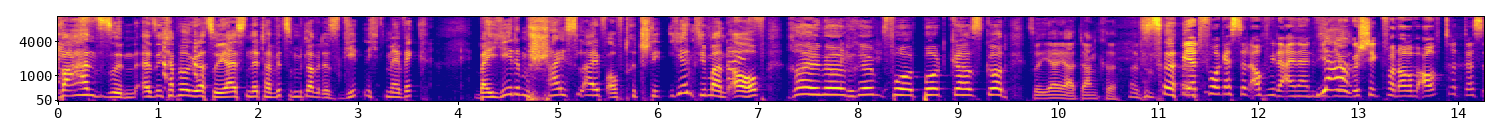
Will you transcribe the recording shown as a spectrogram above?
Wahnsinn. Also ich habe nur gedacht, so ja, ist ein netter Witz und mittlerweile, es geht nicht mehr weg. Bei jedem scheiß Live-Auftritt steht irgendjemand auf, Reinhard Remford, Podcast Gott. So, ja, ja, danke. Mir hat vorgestern auch wieder einer ein Video Ja. geschickt von eurem Auftritt, dass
